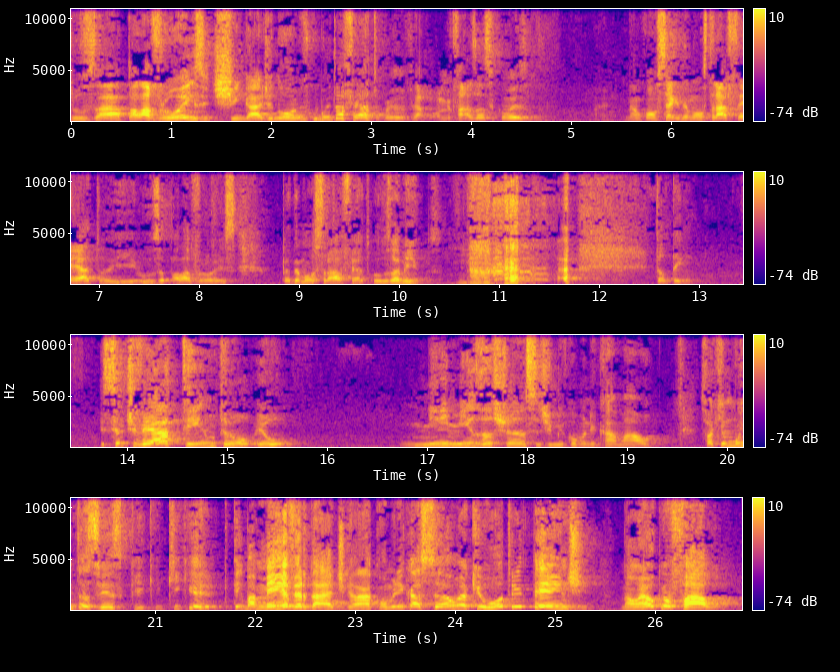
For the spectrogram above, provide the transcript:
usar palavrões e te xingar de nome com muito afeto. O homem faz essa coisa. Não consegue demonstrar afeto e usa palavrões para demonstrar afeto pelos amigos. então tem. Se eu tiver atento, eu, eu minimizo as chances de me comunicar mal. Só que muitas vezes que, que, que, tem uma meia verdade. A comunicação é o que o outro entende, não é o que eu falo.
